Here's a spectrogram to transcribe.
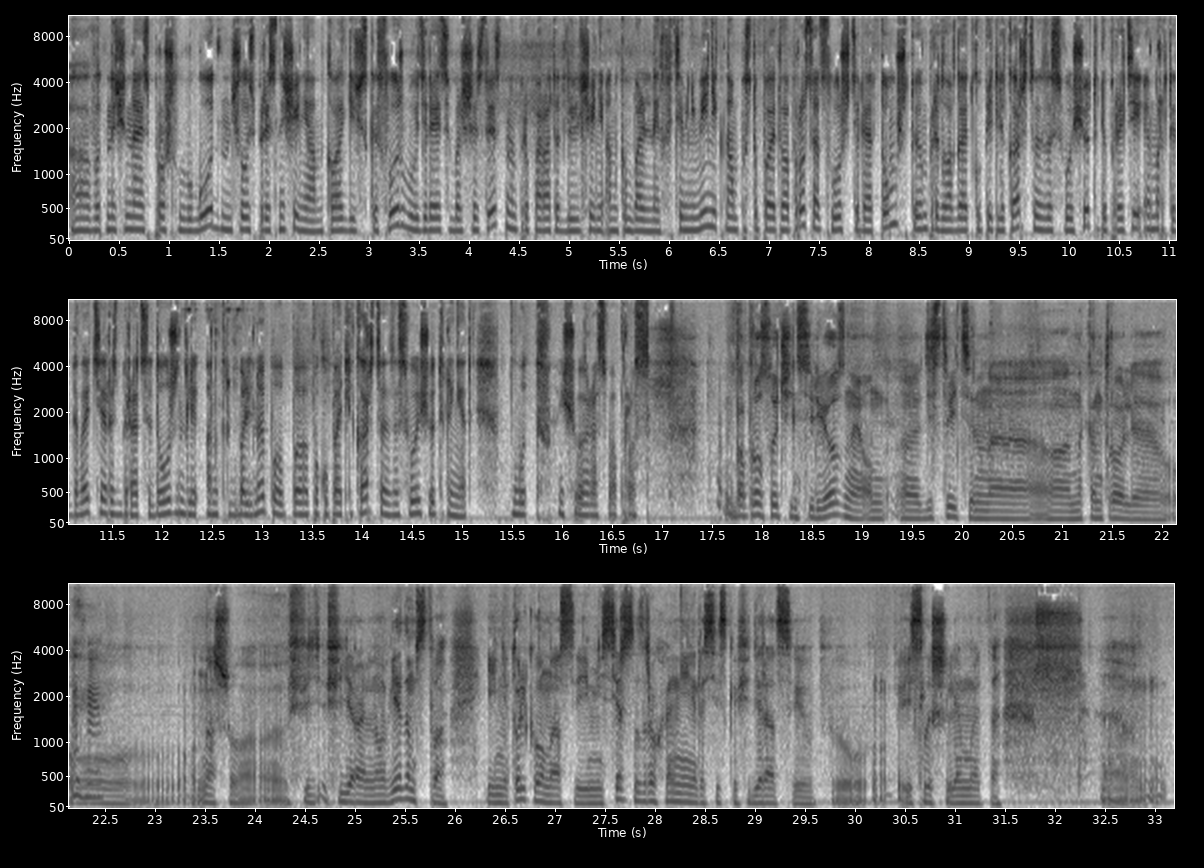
Э, вот начиная с прошлого года началось переоснащение онкологической службы, выделяются большие средства на препараты для лечения онкобольных. Тем не менее, к нам поступают вопросы от слушателей о том, что им предлагают купить лекарства за свой счет или пройти МРТ. Давайте разбираться, должен ли онкобольной покупать лекарства за свой счет или нет. Вот еще раз вопрос. Вопрос очень серьезный. Он э, действительно э, на контроле у нашего э, федерального ведомства. И не только у нас, и Министерство здравоохранения Российской Федерации. И слышали мы это. Эм,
